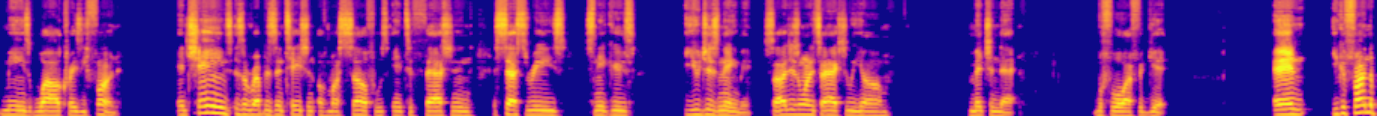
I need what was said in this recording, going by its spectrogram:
means wild, crazy fun. And chains is a representation of myself who's into fashion, accessories, sneakers, you just name it. So I just wanted to actually um mention that before I forget. And you can find the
